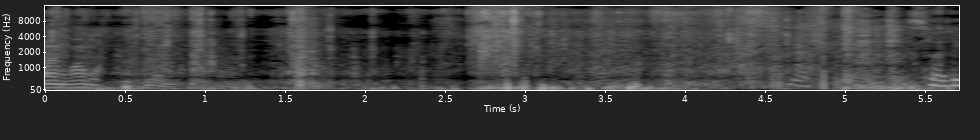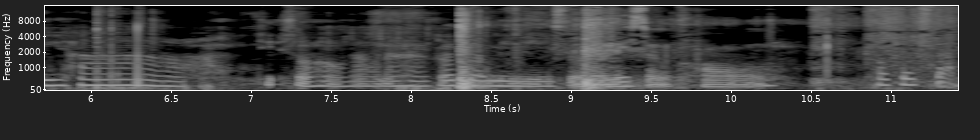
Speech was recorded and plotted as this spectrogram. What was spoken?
ลังว่างหมดสวัสดีค่ะ ที่สวนของเรานะคะ ก็จะมีส่วนในส่วนของข้าวโพดสับ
